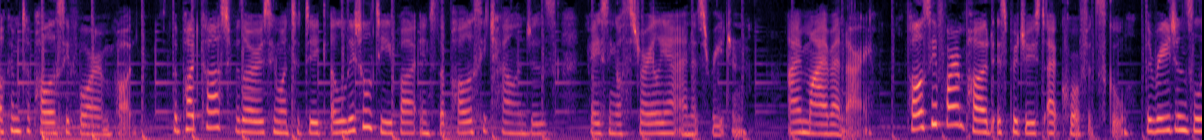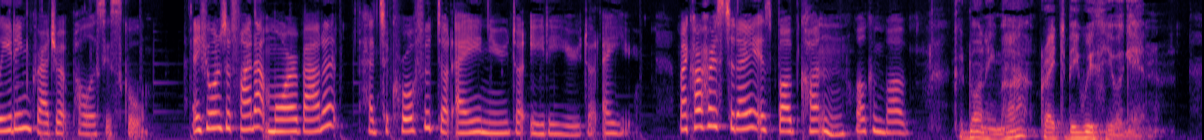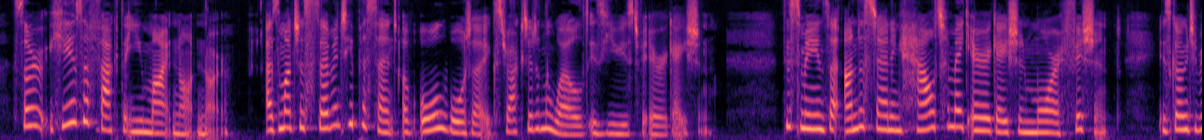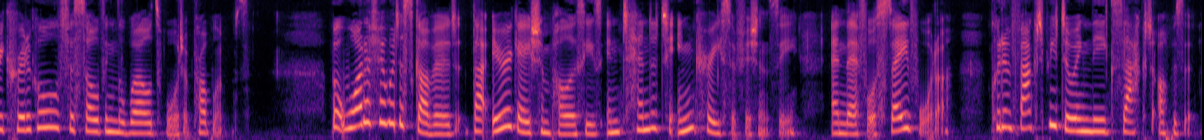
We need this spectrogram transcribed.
Welcome to Policy Forum Pod, the podcast for those who want to dig a little deeper into the policy challenges facing Australia and its region. I'm Maya Bhandari. Policy Forum Pod is produced at Crawford School, the region's leading graduate policy school. And if you wanted to find out more about it, head to crawford.anu.edu.au. My co host today is Bob Cotton. Welcome, Bob. Good morning, Ma. Great to be with you again. So, here's a fact that you might not know. As much as 70% of all water extracted in the world is used for irrigation. This means that understanding how to make irrigation more efficient is going to be critical for solving the world's water problems. But what if it were discovered that irrigation policies intended to increase efficiency and therefore save water could in fact be doing the exact opposite?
